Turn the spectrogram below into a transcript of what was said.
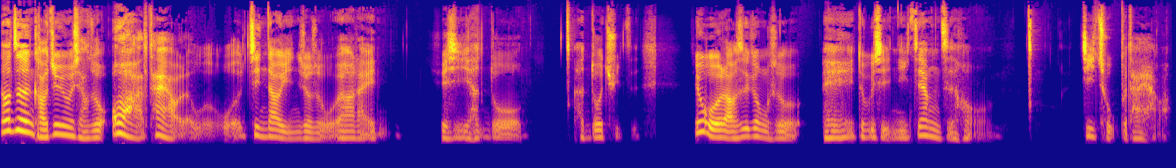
然后这人考就我想说，哇，太好了，我我进到研究所，我要来学习很多很多曲子。结果我老师跟我说。哎，对不起，你这样子吼，基础不太好。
